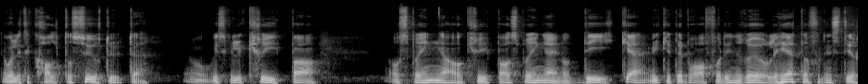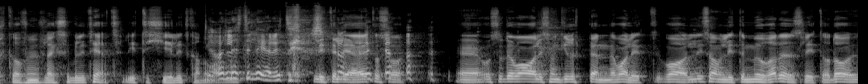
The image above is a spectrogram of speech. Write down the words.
det var lite kallt och surt ute. Och vi skulle krypa och springa och krypa och springa i något dike, vilket är bra för din rörlighet och för din styrka och för din flexibilitet. Lite kyligt kan det vara. Ja, lite lerigt kanske. Lite lerigt och så. Eh, och så det var liksom gruppen, det var lite, var liksom lite murrades lite och då,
